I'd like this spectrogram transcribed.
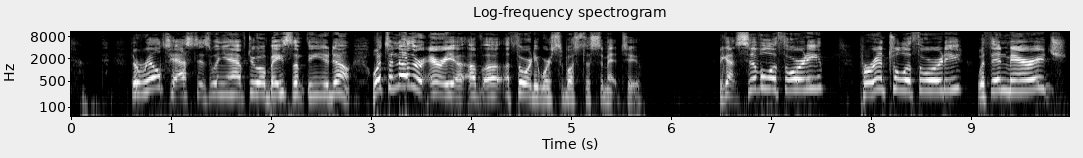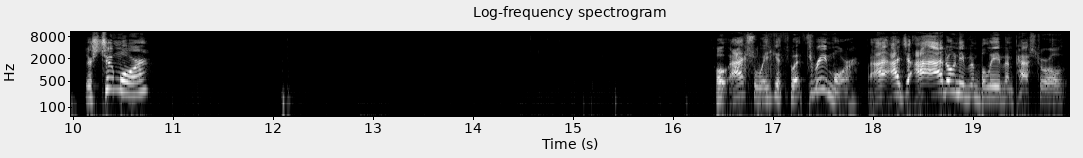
The real test is when you have to obey something you don't. What's another area of uh, authority we're supposed to submit to? We got civil authority, parental authority within marriage. There's two more. Oh, actually, we could put three more. I, I, I, don't even believe in pastoral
